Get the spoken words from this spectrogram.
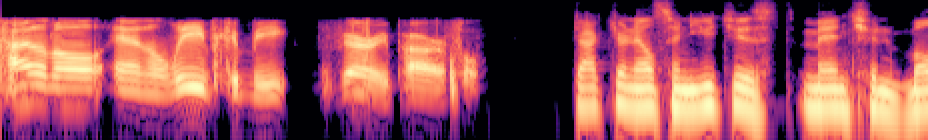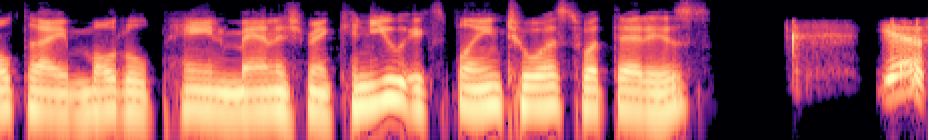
Tylenol and Aleve can be very powerful. Dr. Nelson, you just mentioned multimodal pain management. Can you explain to us what that is? Yes,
